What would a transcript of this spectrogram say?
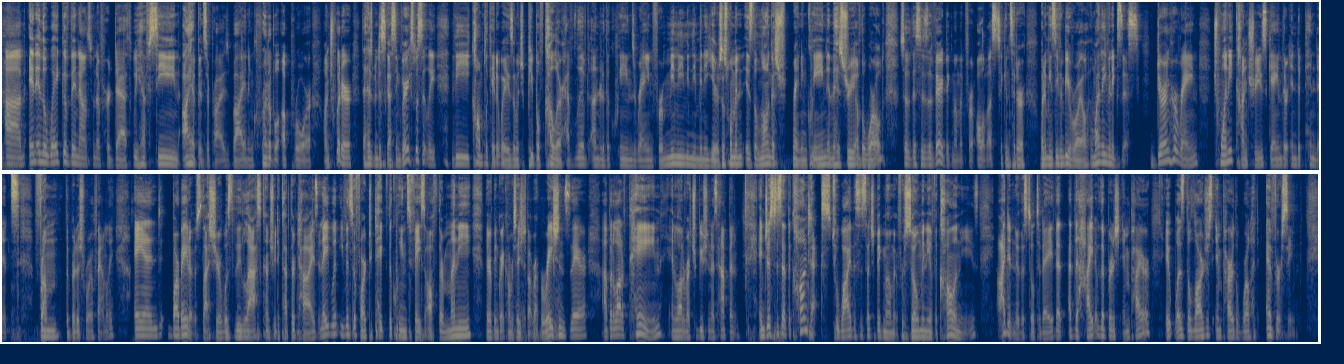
Um, and in the wake of the announcement of her death, we have seen, I have been surprised by an incredible uproar on Twitter that has been discussing very explicitly the complicated ways in which people of color have lived under the queen's reign for many, many, many years. This woman is the longest reigning queen in the history of the world. So this is a very big moment for all of us to consider what it means to even be a royal and why they even exist. During her reign, 20 countries gained their independence from the British royal family. And Barbados last year was the last country to cut their ties. And they went even so far to take the Queen's face off their money. There have been great conversations about reparations there, uh, but a lot of pain and a lot of retribution has happened. And just to set the context to why this is such a big moment for so many of the colonies, I didn't know this till today that at the height of the British Empire, it was the largest empire the world had ever seen.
